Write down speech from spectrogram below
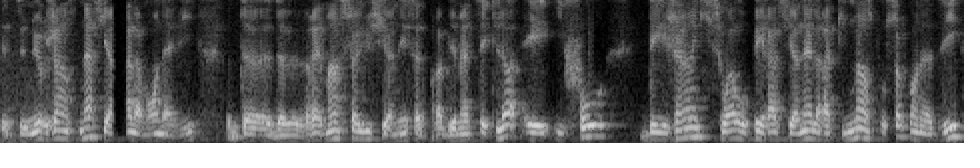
C'est une urgence nationale, à mon avis, de, de vraiment solutionner cette problématique-là. Et il faut des gens qui soient opérationnels rapidement. C'est pour ça qu'on a dit,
